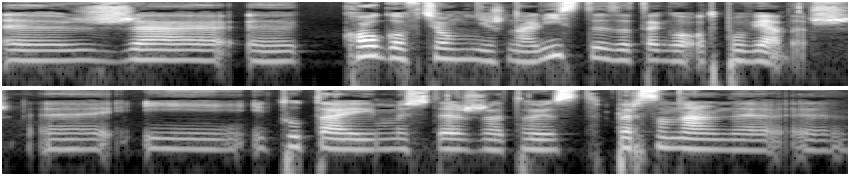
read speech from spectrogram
e, że kogo wciągniesz na listy, za tego odpowiadasz. E, I, I tutaj myślę, że to jest personalny, e,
